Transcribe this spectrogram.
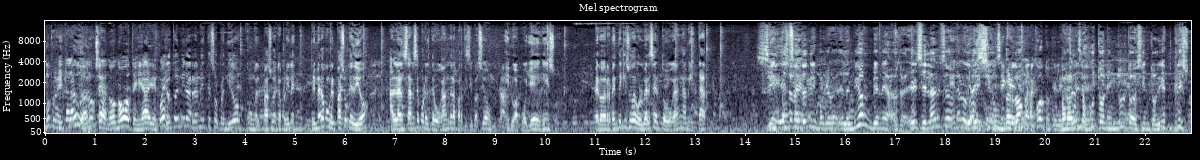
No, pero ahí está la duda, ¿no? O sea, no, no votes ya y después. Yo estoy, mira, realmente sorprendido con el paso de Capriles. Primero con el paso que dio al lanzarse por el tobogán de la participación. Claro. Y lo apoyé en eso. Pero de repente quiso devolverse el tobogán a mitad. Sí, Y eso no entonces- entendí, porque el envión viene, o sea, él se lanza y hay sí un perdón de Paracoto, que le paralelo chance, ¿eh? justo a un indulto de 110 presos.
